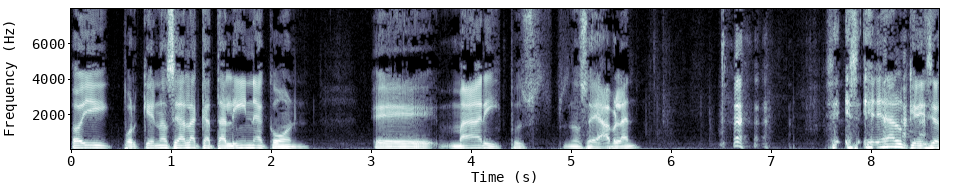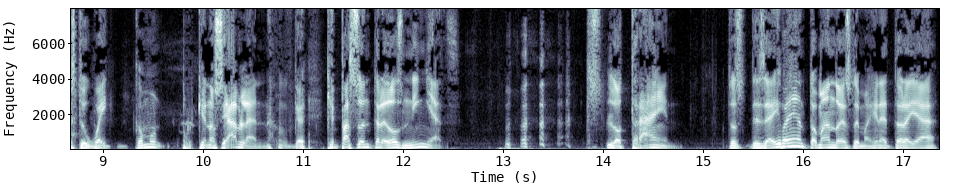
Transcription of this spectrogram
Oye, ¿por qué no se habla Catalina con eh, Mari? Pues, pues, no se hablan. Era lo que decías tú, güey, ¿cómo, ¿por qué no se hablan? ¿Qué, pasó entre dos niñas? lo traen. Entonces, desde ahí vayan tomando esto. Imagínate ahora ya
